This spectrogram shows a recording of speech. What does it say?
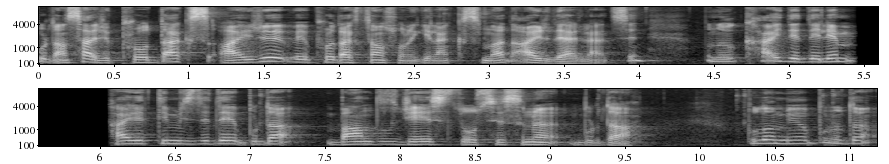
buradan sadece products ayrı ve products'tan sonra gelen kısımlar da ayrı değerlensin. Bunu kaydedelim. Kaydettiğimizde de burada bundle.js dosyasını burada bulamıyor. Bunu da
